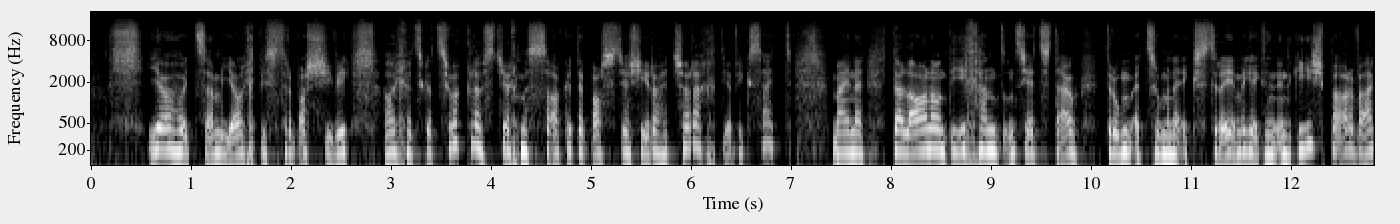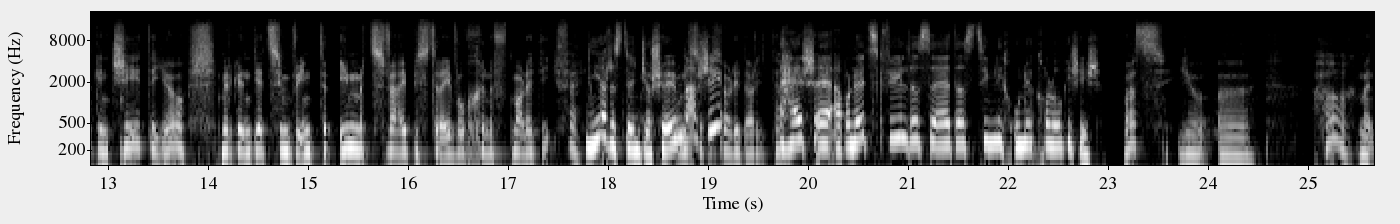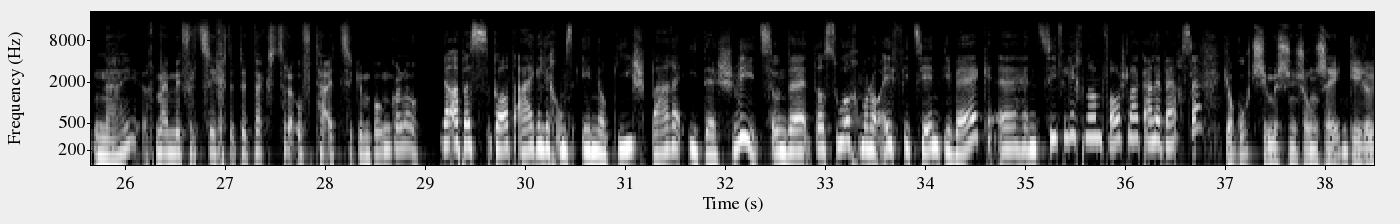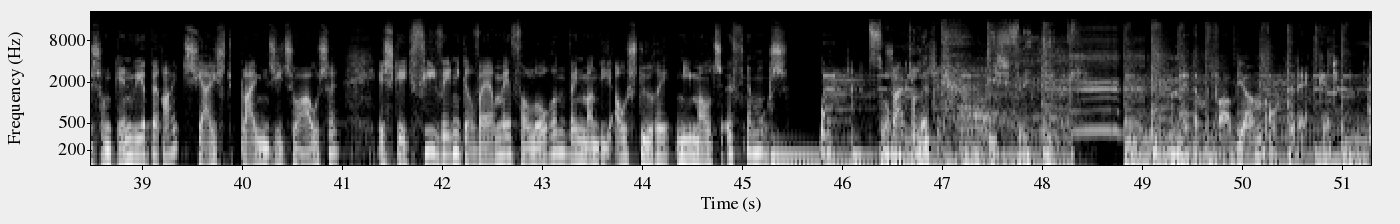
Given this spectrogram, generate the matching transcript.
Ja, heute zusammen, ja, ich bin der Baschi. Wie, ah, ich habe jetzt gerade zugelassen. Ja, ich muss sagen, der Bastian Schiro hat schon recht. Ja, wie gesagt, meine, der Lana und ich haben uns jetzt auch darum äh, zu einem extremen Energiesparweg entschieden. Ja, wir gehen jetzt im Winter immer zwei bis drei Wochen auf die Malediven. Ja, das klingt ja schön, Unsere Baschi. Solidarität. Hast äh, aber nicht das Gefühl, dass äh, das ziemlich unökologisch ist? Was? Ja, äh, Aha, ich mein, nein, ich meine, wir verzichten extra auf die Heizung im Bungalow. Ja, aber es geht eigentlich ums Energiesparen in der Schweiz. Und äh, da suchen wir noch effiziente Wege. Äh, haben Sie vielleicht noch einen Vorschlag, alle Berse? Ja gut, Sie müssen schon sehen, die Lösung kennen wir bereits. Sie heißt, bleiben Sie zu Hause. Es geht viel weniger Wärme verloren, wenn man die Austüre niemals öffnen muss. Punkt. Zum Glück ist Freitag. Mit dem Fabian und der Ecker.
